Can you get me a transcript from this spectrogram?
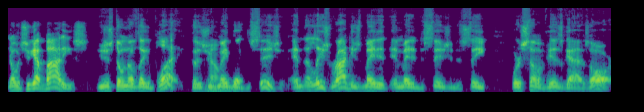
No, but you got bodies. You just don't know if they can play because you've no. made that decision. And at least Rodney's made it and made a decision to see where some of his guys are.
